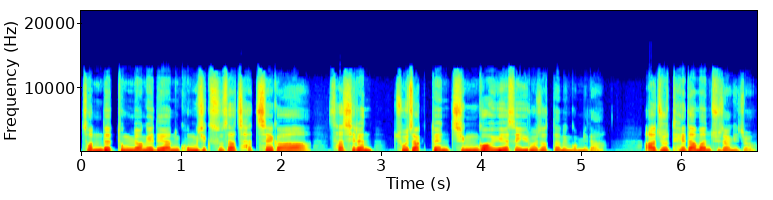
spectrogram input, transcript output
전 대통령에 대한 공식 수사 자체가 사실은 조작된 증거 위에서 이루어졌다는 겁니다. 아주 대담한 주장이죠.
